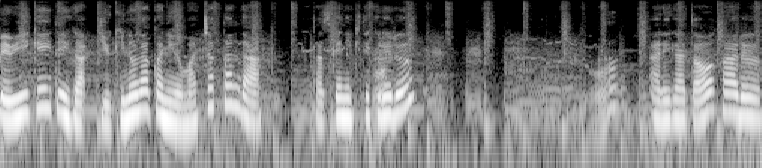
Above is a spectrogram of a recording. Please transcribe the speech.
ベビーケイティが雪の中に埋まっちゃったんだ。助けに来てくれる？ありがとう、カール。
